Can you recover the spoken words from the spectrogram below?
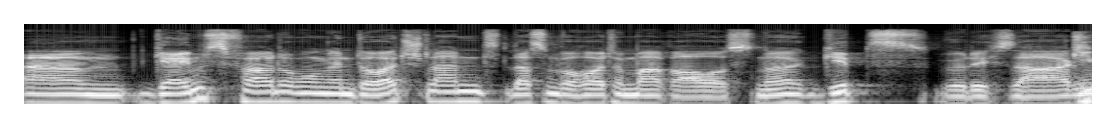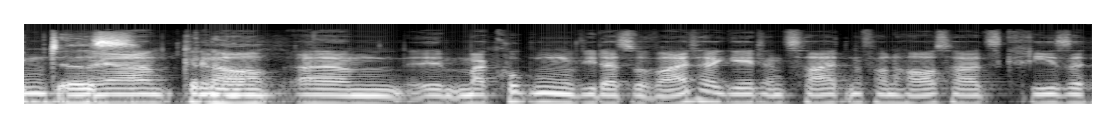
Ähm, Games-Förderung in Deutschland lassen wir heute mal raus. Ne? Gibt's, würde ich sagen. Gibt es. Ja, genau. genau. Ähm, mal gucken, wie das so weitergeht in Zeiten von Haushaltskrise.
